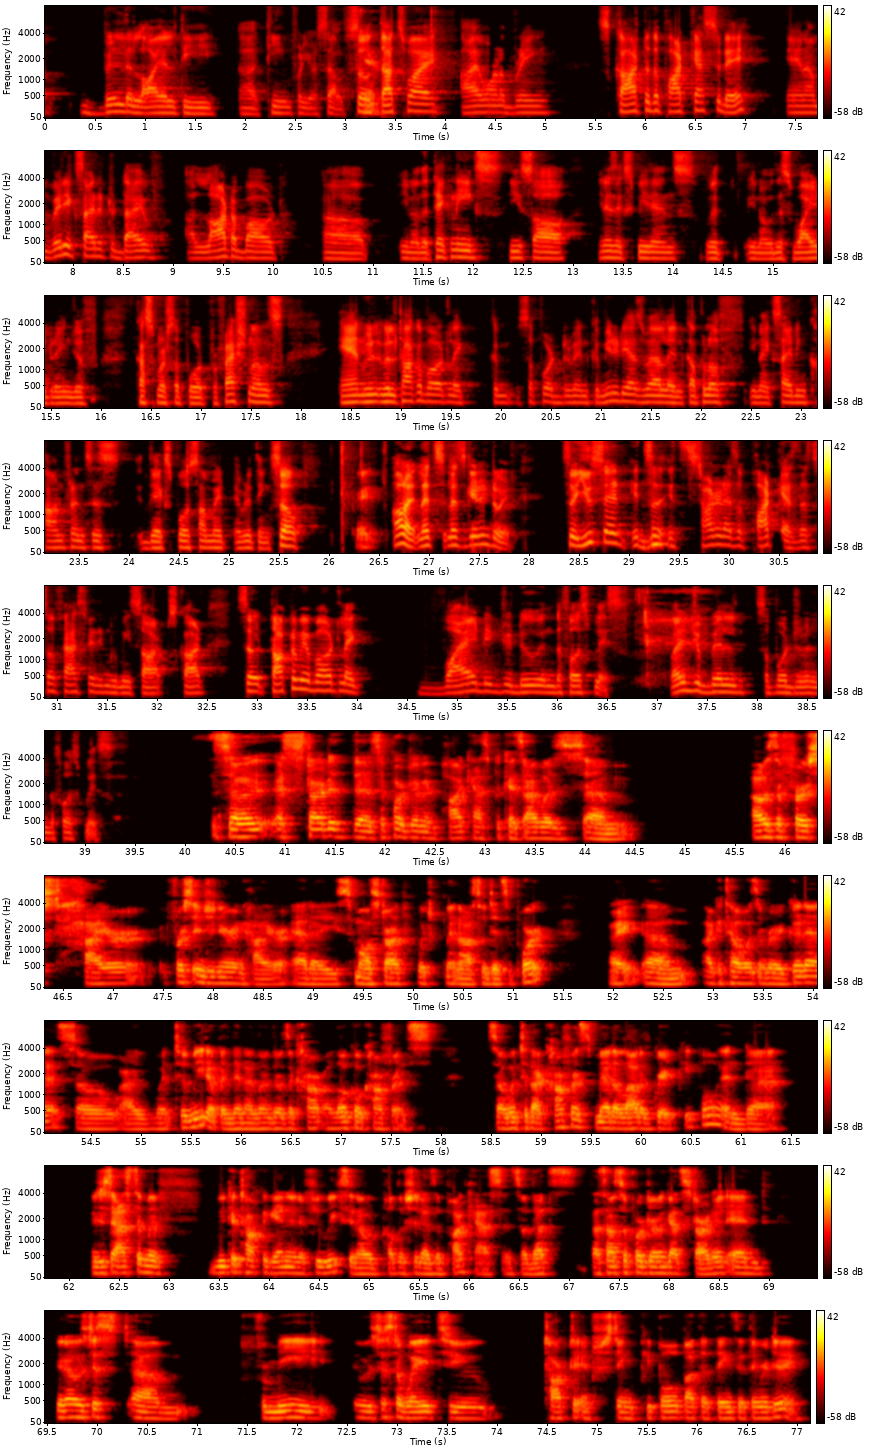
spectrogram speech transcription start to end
build a loyalty uh, team for yourself. So yeah, that's why I want to bring Scott to the podcast today, and I'm very excited to dive a lot about uh, you know the techniques he saw in his experience with you know this wide range of customer support professionals, and we'll we'll talk about like com- support driven community as well, and a couple of you know exciting conferences, the Expo Summit, everything. So great. all right, let's let's get into it. So you said it's a hmm it started as a podcast. That's so fascinating to me, Scott. So talk to me about like why did you do in the first place? Why did you build support driven in the first place? So I started the Support Driven podcast because I was um, I was the first hire, first engineering hire at a small startup, which meant I also did support. Right. Um, I could tell I wasn't very good at it, so I went to a meetup, and then I learned there was a, co- a local conference. So I went to that conference, met a lot of great people, and uh, I just asked them if we could talk again in a few weeks, and I would publish it as a podcast. And so that's that's how Support Driven got started. And you know, it was just um, for me, it was just a way to talk to interesting people about the things that they were doing,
